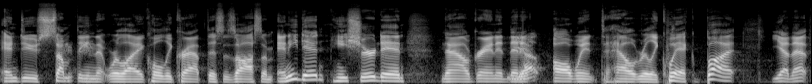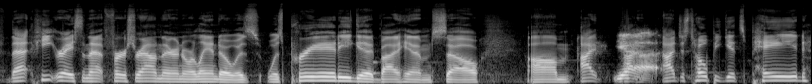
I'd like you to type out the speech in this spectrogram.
and do something that we're like, holy crap, this is awesome. And he did. He sure did. Now, granted, then it all went to hell really quick, but yeah, that that heat race in that first round there in Orlando was was pretty good by him. So, um, I Yeah. I, I just hope he gets paid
